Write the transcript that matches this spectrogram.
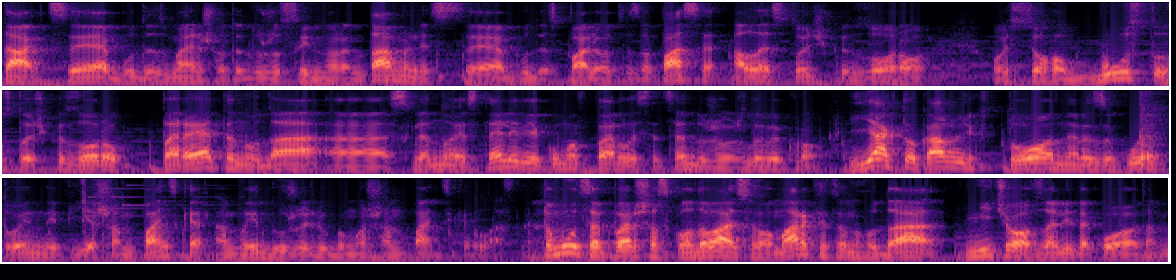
Так, це буде зменшувати дуже сильно рентабельність, це буде спалювати запаси, але з точки зору ось цього бусту, з точки зору перетину да, е, скляної стелі, в яку ми вперлися, це дуже важливий крок. Як то кажуть, хто не ризикує, той не п'є шампанське, а ми дуже любимо шампанське, власне. Тому це перша складова цього маркетингу. Да, Нічого взагалі такого там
